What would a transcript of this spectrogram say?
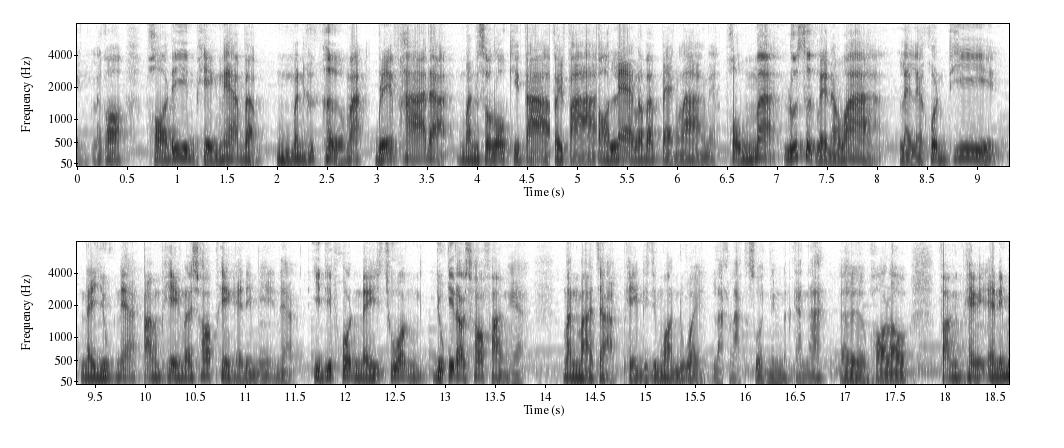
ง แล้วก็พอได้ยินเพลงเนี่ยแบบมมันฮึกเหิมอะเบรฟฮาร์ดอะมันโซโล่กีตาร์ไฟฟ้าตอนแรกแล้วแบบแปลงร่างเนี่ย ผมอะรู้สึกเลยนะว่า หลาย ๆ คนที่ในยุคเนี่ยฟังเพลงแล้วชอบเพลงแอนิเมะเนี่ยอิทธิพลในช่วงยุคที่เราชอบฟังเนี่ยมันมาจากเพลงดิจิมอนด้วยหลัก ๆ ส่วนหนึ่งเหมือนกันนะ เออ พอเราฟังเพลงแอนิเม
